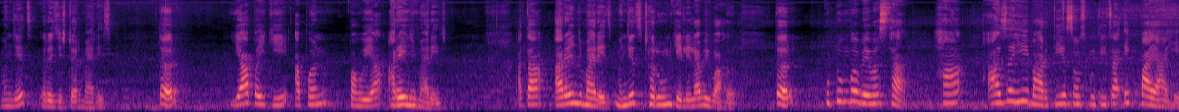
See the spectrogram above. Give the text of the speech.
म्हणजेच रजिस्टर मॅरेज तर यापैकी आपण पाहूया अरेंज मॅरेज आता अरेंज मॅरेज म्हणजेच ठरवून केलेला विवाह. तर कुटुंब व्यवस्था हा आजही भारतीय संस्कृतीचा एक पाया आहे.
